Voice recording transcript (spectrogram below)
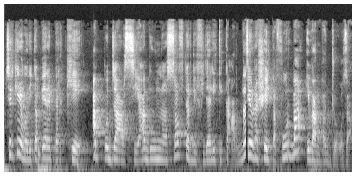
cercheremo di capire perché appoggiarsi ad un software di fidelity card sia una scelta furba e vantaggiosa.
